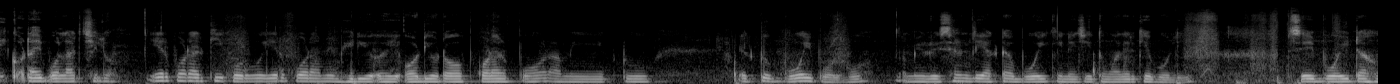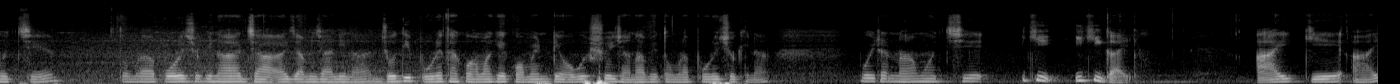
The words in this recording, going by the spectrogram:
এই কটাই বলার ছিল। এরপর আর কি করব? এরপর আমি ভিডিও এই অডিওটা অফ করার পর আমি একটু একটু বই পড়ব। আমি রিসেন্টলি একটা বই কিনেছি, তোমাদেরকে বলি। সেই বইটা হচ্ছে, তোমরা পড়েছো কি না যা আমি জানি না। যদি পড়ে থাকো, আমাকে কমেন্টে অবশ্যই জানাবে তোমরা পড়েছো কি না বইটার নাম হচ্ছে iki ikigai I K I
